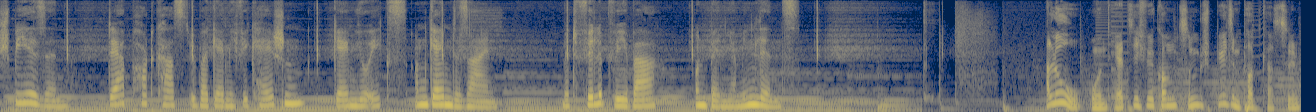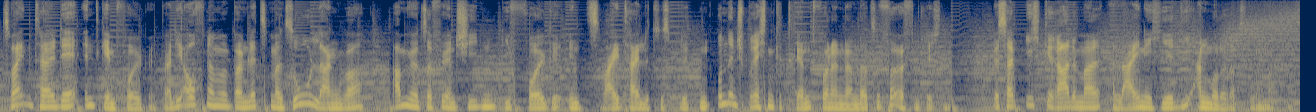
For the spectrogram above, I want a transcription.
Spielsinn, der Podcast über Gamification, Game UX und Game Design mit Philipp Weber und Benjamin Linz. Hallo und herzlich willkommen zum Spielsinn-Podcast, zu dem zweiten Teil der Endgame-Folge. Da die Aufnahme beim letzten Mal so lang war, haben wir uns dafür entschieden, die Folge in zwei Teile zu splitten und entsprechend getrennt voneinander zu veröffentlichen. Weshalb ich gerade mal alleine hier die Anmoderation mache.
